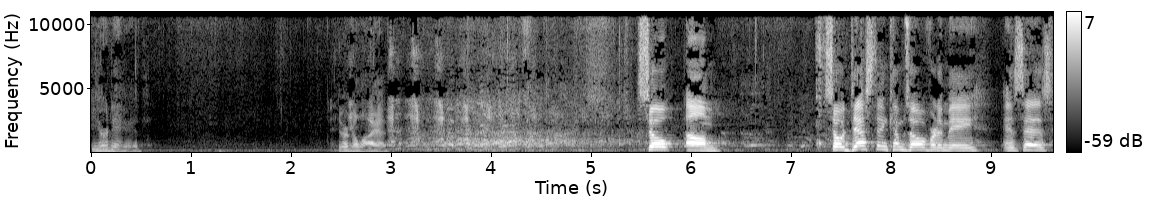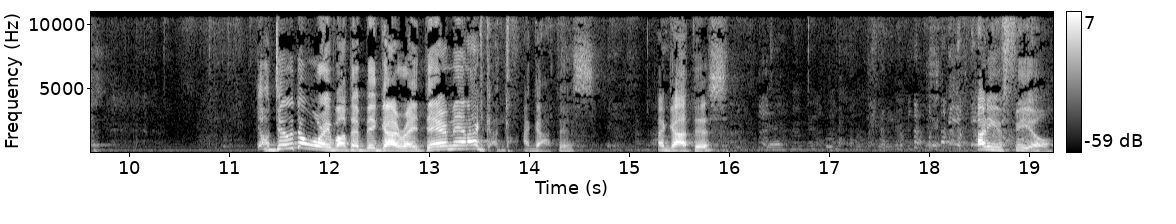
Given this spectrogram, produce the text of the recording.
You're David. You're Goliath. So, um, so Destin comes over to me and says, Oh, dude, don't worry about that big guy right there, man. I got, I got this. I got this. How do you feel?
